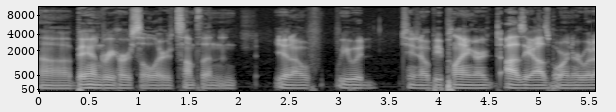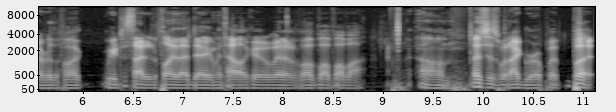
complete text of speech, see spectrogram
uh, band rehearsal or something. And, you know, we would you know, be playing our Ozzy Osbourne or whatever the fuck we decided to play that day, Metallica, whatever, blah blah blah blah. Um, that's just what I grew up with. But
